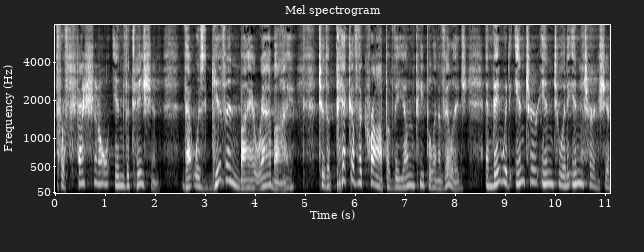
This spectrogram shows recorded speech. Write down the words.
professional invitation that was given by a rabbi to the pick of the crop of the young people in a village, and they would enter into an internship,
